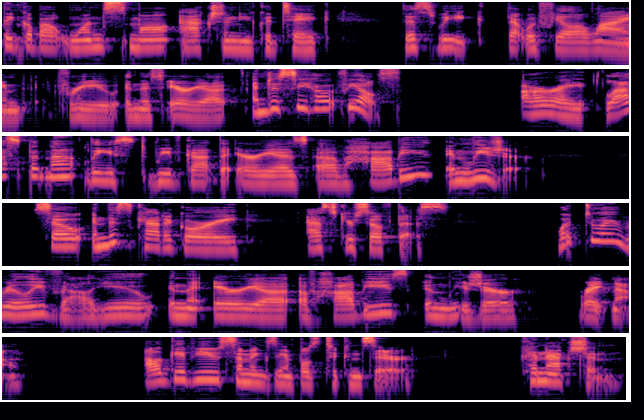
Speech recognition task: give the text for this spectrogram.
think about one small action you could take this week that would feel aligned for you in this area and just see how it feels. All right, last but not least, we've got the areas of hobby and leisure. So, in this category, ask yourself this What do I really value in the area of hobbies and leisure right now? I'll give you some examples to consider connection,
